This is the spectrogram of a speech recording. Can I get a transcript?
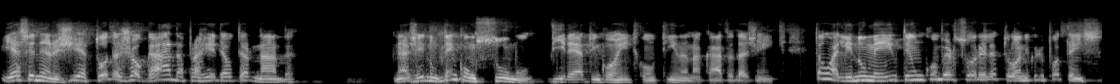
E essa energia é toda jogada para a rede alternada. Né? A gente não tem consumo direto em corrente contínua na casa da gente. Então, ali no meio tem um conversor eletrônico de potência,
